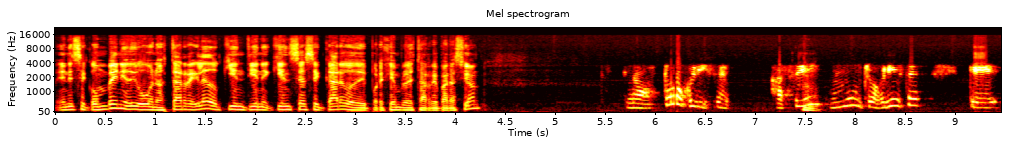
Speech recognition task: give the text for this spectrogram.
en ese convenio, digo, bueno, está arreglado. ¿Quién tiene quién se hace cargo de, por ejemplo, de esta reparación? No, todos grises. Así, mm. muchos grises que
